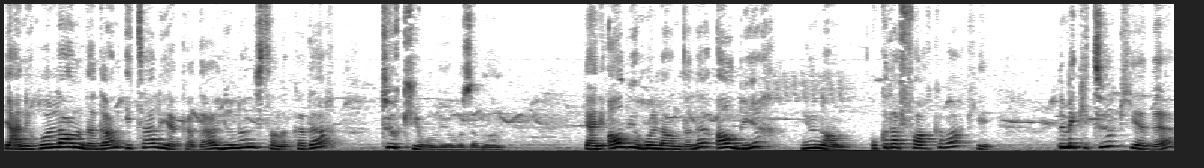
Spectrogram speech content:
yani Hollanda'dan İtalya kadar Yunanistan'a kadar Türkiye oluyor o zaman. Yani al bir Hollandalı, al bir Yunan. O kadar farkı var ki. Demek ki Türkiye'de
